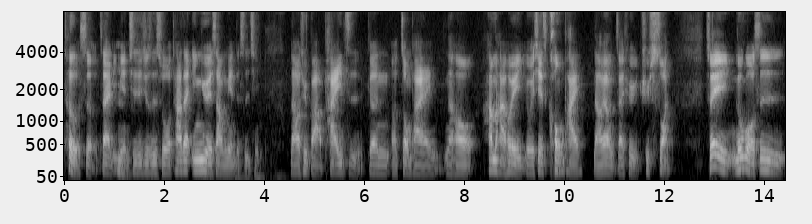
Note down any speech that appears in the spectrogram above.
特色在里面。其实就是说他在音乐上面的事情，然后去把拍子跟呃重拍，然后他们还会有一些空拍，然后让你再去去算。所以如果是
